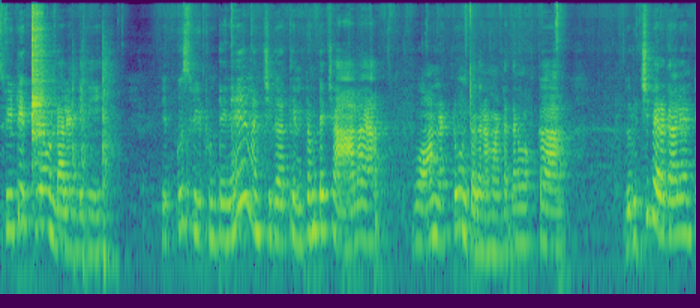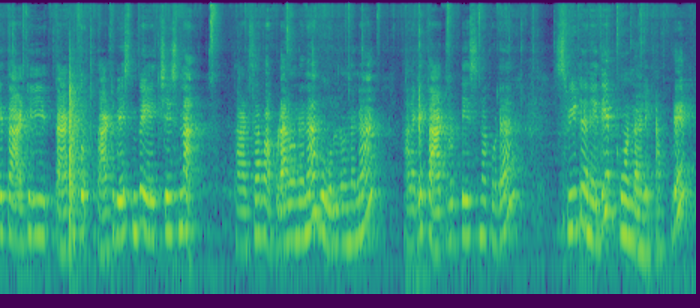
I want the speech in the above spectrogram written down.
స్వీట్ ఎక్కువే ఉండాలండి ఇది. ఎక్కువ స్వీట్ ఉంటేనే మంచిగా తింటుంటే చాలా బాగున్నట్టు ఉంటుంది అనమాట దాని ఒక్క రుచి పెరగాలి అంటే తాటి తాటితో తాటి వేసినతో ఏది చేసినా తాటిసా అప్పడాలు ఉండనా బోళ్ళు ఉండనా అలాగే తాటి రొట్టె వేసినా కూడా స్వీట్ అనేది ఎక్కువ ఉండాలి. అప్పుడే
